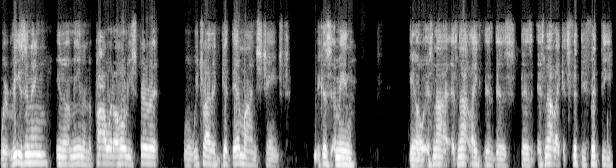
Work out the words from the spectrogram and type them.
with reasoning, you know what I mean, and the power of the Holy Spirit, well, we try to get their minds changed, because I mean, you know, it's not it's not like there's there's, there's it's not like it's 50-50,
